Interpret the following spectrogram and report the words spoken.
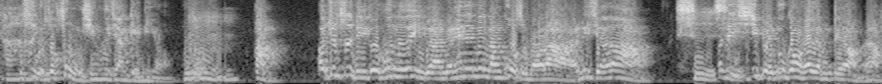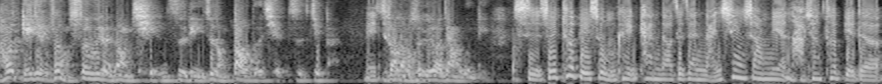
啊不是有时候父母亲会这样给你哦，会说、嗯，啊啊，就是离个婚而已啦，每天在那边难过什么啦？你想啊，是啊，你是，西北部跟我在怎么样？他会给点这种社会的那种潜质力，这种道德潜质进来。没你知道我。是遇到这样的问题。是，所以特别是我们可以看到，这在男性上面好像特别的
